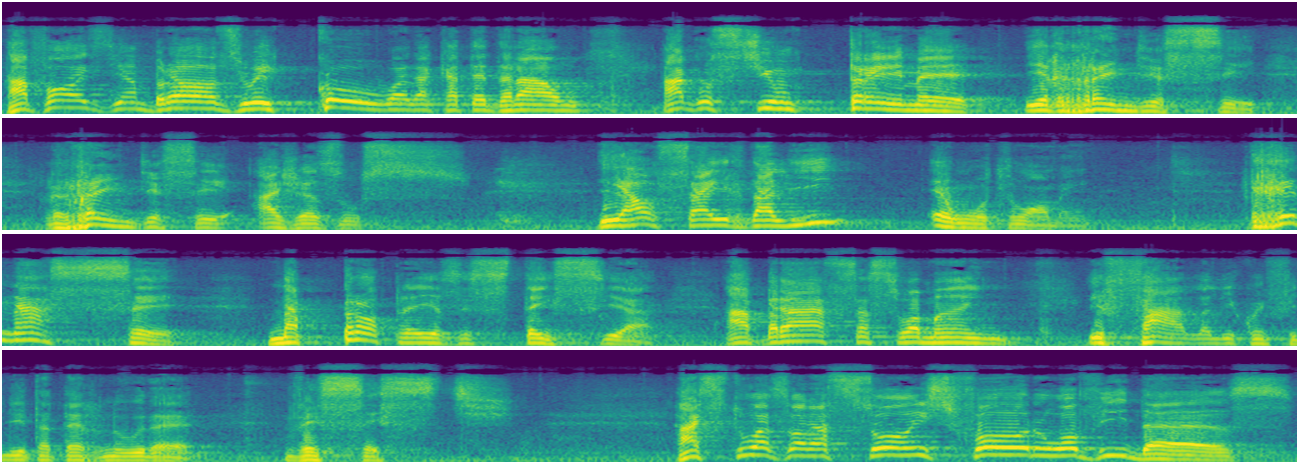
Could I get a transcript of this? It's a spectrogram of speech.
A voz de Ambrósio ecoa na catedral, Agostinho treme e rende-se rende-se a Jesus. E ao sair dali, é um outro homem. Renasce na própria existência, abraça sua mãe e fala-lhe com infinita ternura: Venceste. As tuas orações foram ouvidas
